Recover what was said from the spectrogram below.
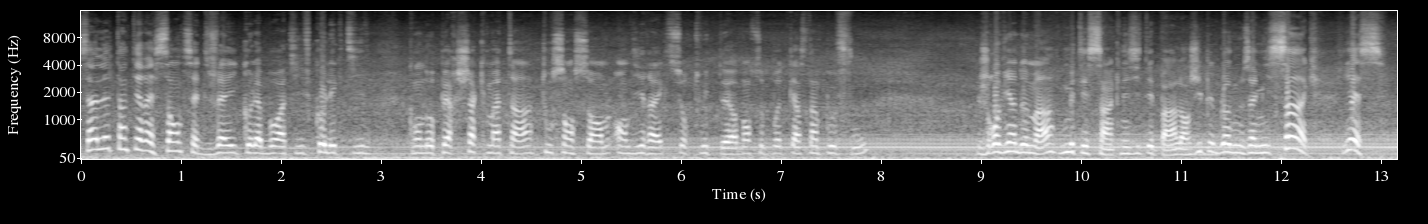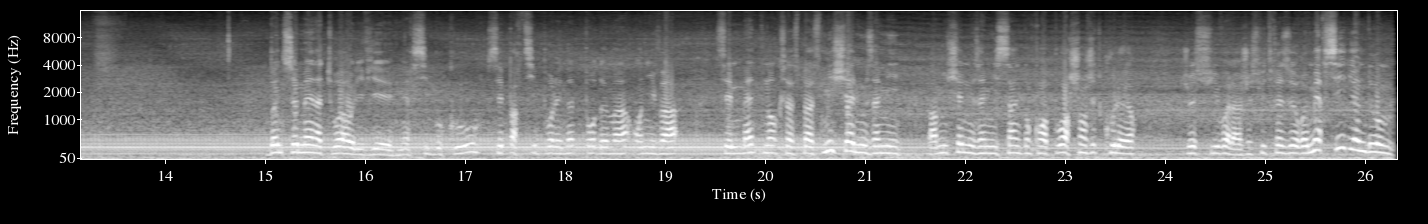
ça va être intéressante cette veille collaborative, collective qu'on opère chaque matin, tous ensemble, en direct, sur Twitter, dans ce podcast un peu fou. Je reviens demain, vous mettez 5, n'hésitez pas. Alors JP Blog nous a mis 5, yes Bonne semaine à toi Olivier, merci beaucoup. C'est parti pour les notes pour demain, on y va. C'est maintenant que ça se passe. Michel nous a mis, alors Michel nous a mis 5, donc on va pouvoir changer de couleur. Je suis voilà, je suis très heureux. Merci Gundum.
